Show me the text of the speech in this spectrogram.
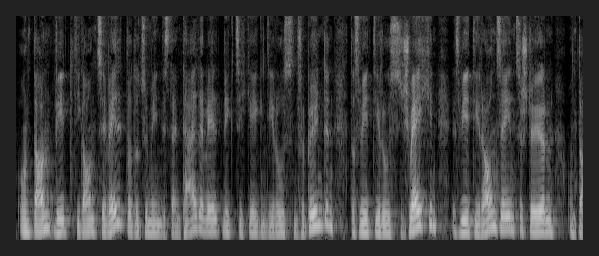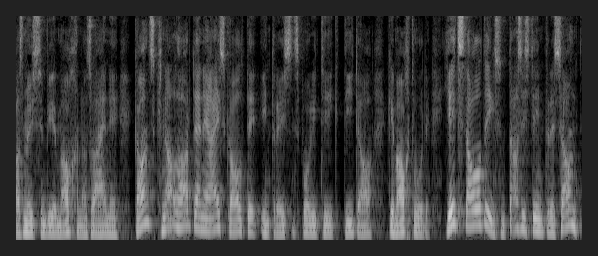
und dann wird die ganze Welt oder zumindest ein Teil der Welt wird sich gegen die Russen verbünden. Das wird die Russen schwächen, es wird ihr Ansehen zerstören und das müssen wir machen. Also eine ganz knallharte, eine eiskalte alte Interessenspolitik, die da gemacht wurde. Jetzt allerdings, und das ist interessant,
